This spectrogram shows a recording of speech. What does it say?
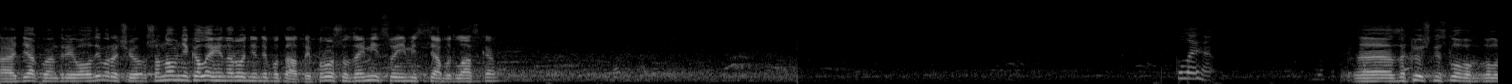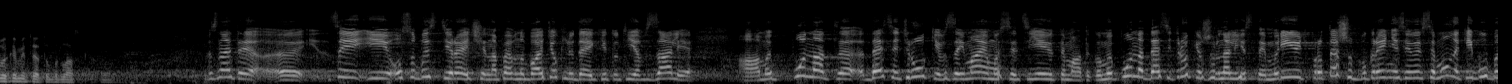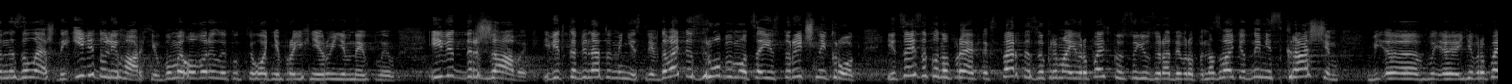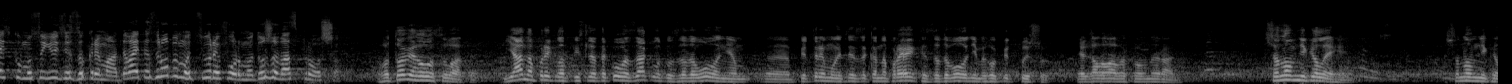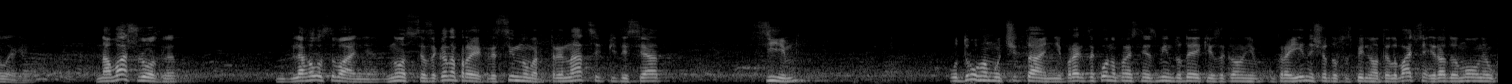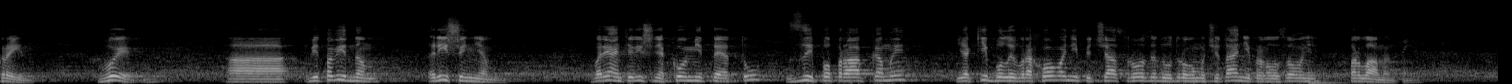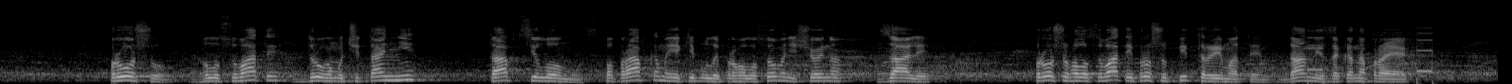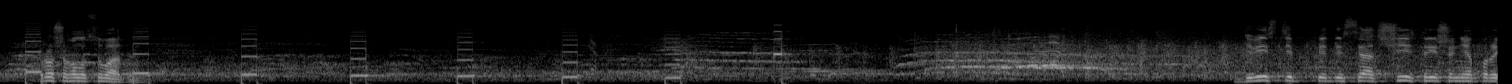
Дякую, Андрію Володимировичу. Шановні колеги народні депутати, прошу займіть свої місця, будь ласка. Колеги, Е, Заключне слово голови комітету, будь ласка. ви знаєте, е, це і особисті речі, напевно, багатьох людей, які тут є в залі. Ми понад е, 10 років займаємося цією тематикою. Ми понад 10 років журналісти мріють про те, щоб в Україні з'явився мовник, який був би незалежний і від олігархів, бо ми говорили тут сьогодні про їхній руйнівний вплив, і від держави, і від кабінету міністрів. Давайте зробимо цей історичний крок. І цей законопроект експерти, зокрема Європейського союзу Ради Європи, називають одним із кращим в, е, е, Європейському Союзі. Зокрема, давайте зробимо цю реформу. Дуже вас прошу. Готові голосувати? Я, наприклад, після такого заклику з задоволенням е, підтримую цей законопроект і з задоволенням його підпишу, як голова Верховної Ради. Шановні колеги, шановні колеги, на ваш розгляд для голосування вноситься законопроект реєстраційний номер 1357 у другому читанні проект закону про внесення змін до деяких законів України щодо суспільного телебачення і радіомовлення України. Ви відповідним рішенням, варіанті рішення комітету з поправками, які були враховані під час розгляду у другому читанні і проголосовані парламентом. Прошу голосувати в другому читанні та в цілому з поправками, які були проголосовані щойно в залі. Прошу голосувати і прошу підтримати даний законопроект. Прошу голосувати. Двісті п'ятдесят шість рішення прийнято.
